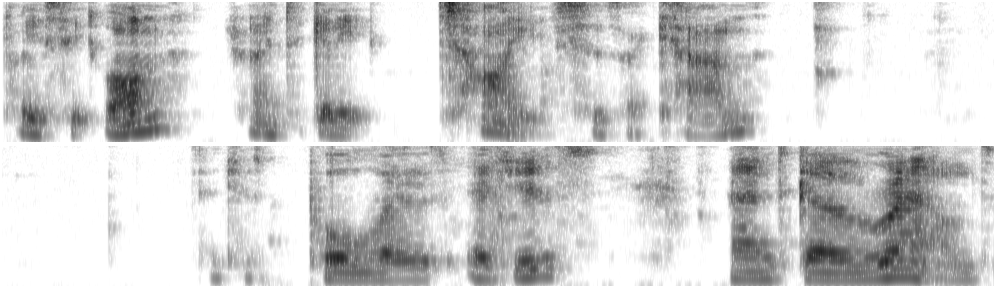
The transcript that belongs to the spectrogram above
Place it on trying to get it tight as I can. Just pull those edges and go around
